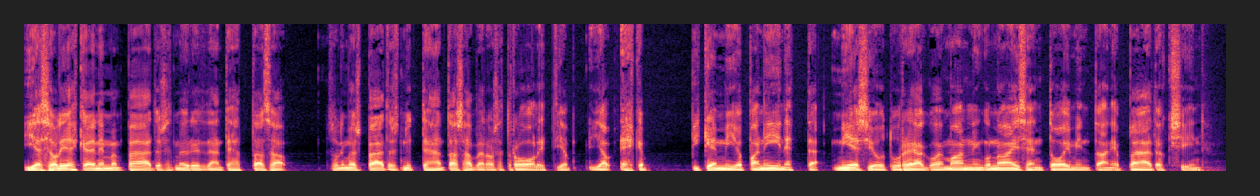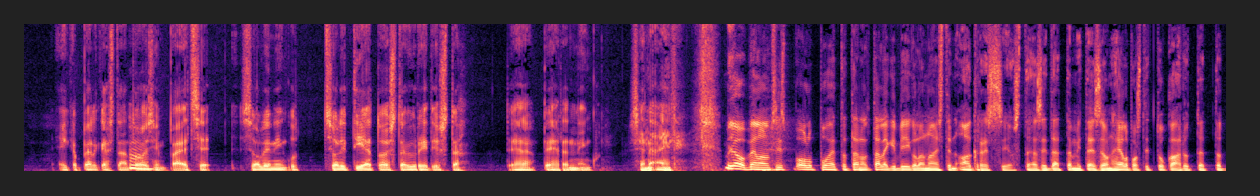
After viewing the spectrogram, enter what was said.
ja se oli ehkä enemmän päätös, että me yritetään tehdä tasa, se oli myös päätös, että nyt tehdään tasaveroiset roolit ja, ja ehkä pikemmin jopa niin, että mies joutuu reagoimaan niin kuin naisen toimintaan ja päätöksiin, eikä pelkästään mm. toisinpäin. Että se, se, oli niin kuin, se oli tietoista yritystä tehdä, tehdä niin kuin se näin. Joo, meillä on siis ollut puhetta tänä, tälläkin viikolla naisten aggressiosta ja sitä, että miten se on helposti tukahdutettu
